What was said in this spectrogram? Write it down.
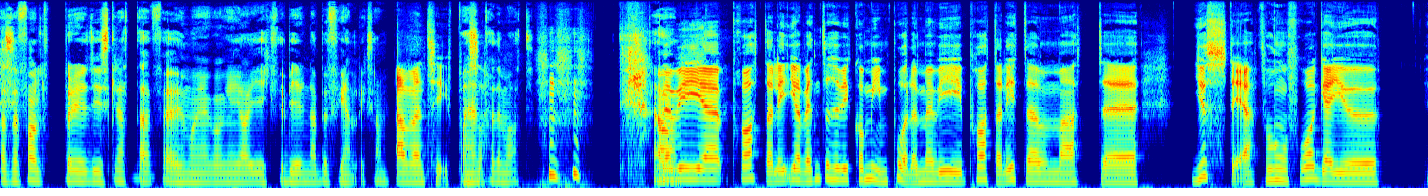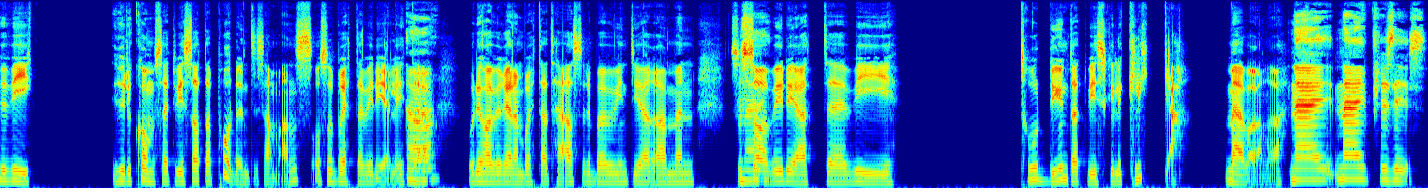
alltså folk började ju skratta för hur många gånger jag gick förbi den där buffén liksom Ja men typ och alltså. hämtade mat. ja. Men vi eh, pratade, jag vet inte hur vi kom in på det, men vi pratade lite om att, eh, just det, för hon frågar ju hur vi, hur det kom sig att vi startade podden tillsammans och så berättade vi det lite. ja. Och det har vi redan berättat här, så det behöver vi inte göra, men så Nej. sa vi det att eh, vi trodde ju inte att vi skulle klicka med varandra. Nej, nej precis.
